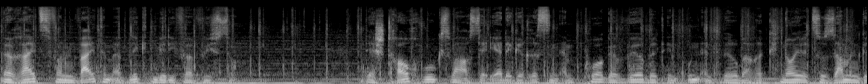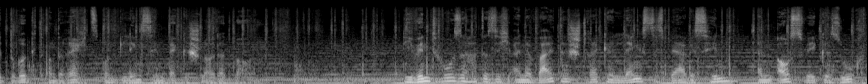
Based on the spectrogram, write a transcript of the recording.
Bereits von weitem erblickten wir die Verwüstung. Der Strauchwuchs war aus der Erde gerissen, emporgewirbelt in unentwirrbare Knäuel zusammengedrückt und rechts und links hinweggeschleudert worden. Die Windhose hatte sich eine weite Strecke längs des Berges hin einen Ausweg gesucht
